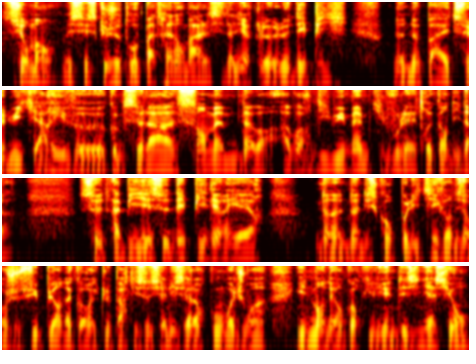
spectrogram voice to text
Sûrement, mais c'est ce que je trouve pas très normal, c'est-à-dire que le, dépit de ne pas être celui qui arrive euh, comme cela, sans même d'avoir avoir dit lui-même qu'il voulait être candidat, se, habiller ce dépit derrière d'un discours politique en disant je suis plus en accord avec le Parti socialiste alors qu'au mois de juin il demandait encore qu'il y ait une désignation,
